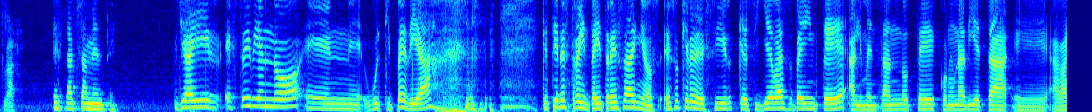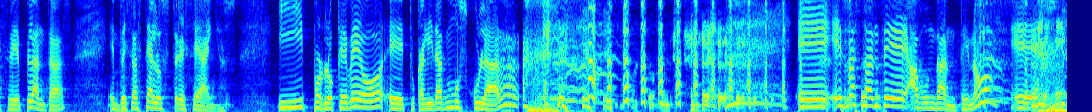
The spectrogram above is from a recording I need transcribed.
claro. Exactamente. Jair, estoy viendo en Wikipedia que tienes 33 años. Eso quiere decir que si llevas 20 alimentándote con una dieta eh, a base de plantas, empezaste a los 13 años. Y por lo que veo, eh, tu calidad muscular eh, es bastante abundante, ¿no? Eh,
